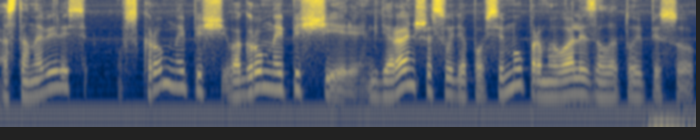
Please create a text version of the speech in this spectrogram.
остановились в скромной пещ... в огромной пещере, где раньше, судя по всему, промывали золотой песок.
